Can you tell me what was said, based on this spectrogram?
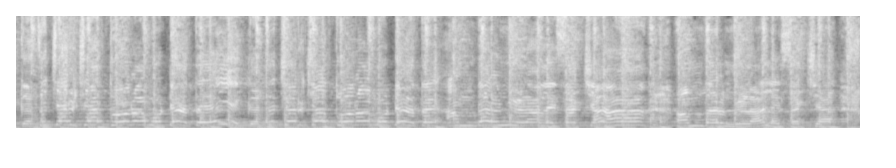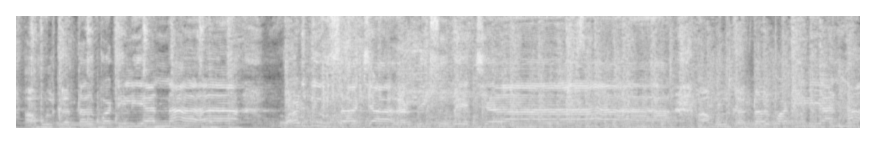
एकच चर्चा थोर मोठ्यात एकच चर्चा थोर मोठ्यात आमदार मिळाले सच्चा आमदार मिळाले सच्चा. अमोल खताळ पाटील यांना वाढदिवसाच्या हार्दिक शुभेच्छा. अमोल खताळ पाटील यांना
